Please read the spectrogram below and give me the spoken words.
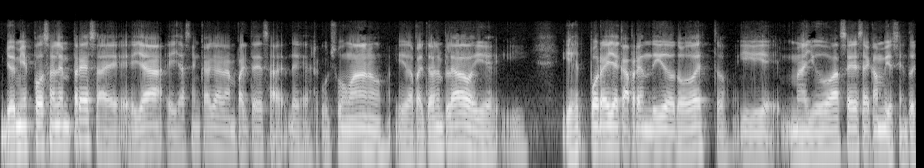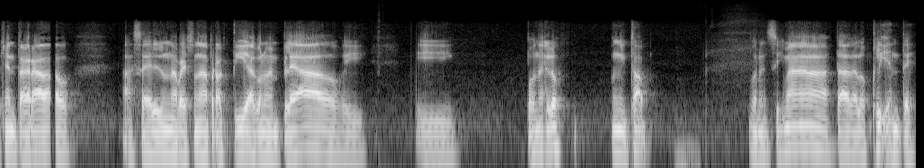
yo y mi esposa en la empresa, ella, ella se encarga gran parte de, recursos humanos y de la parte del empleado, y, es por ella que ha aprendido todo esto. Y me ayudó a hacer ese cambio de 180 grados, a ser una persona proactiva con los empleados y, y ponerlos en el top por encima hasta de los clientes.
